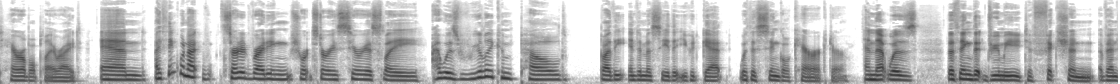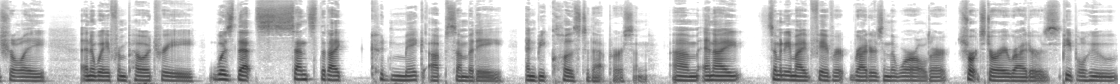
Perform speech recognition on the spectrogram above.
terrible playwright. And I think when I started writing short stories seriously, I was really compelled by the intimacy that you could get with a single character. And that was the thing that drew me to fiction eventually and away from poetry was that sense that I could make up somebody and be close to that person. Um, and I, so many of my favorite writers in the world are short story writers, people who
